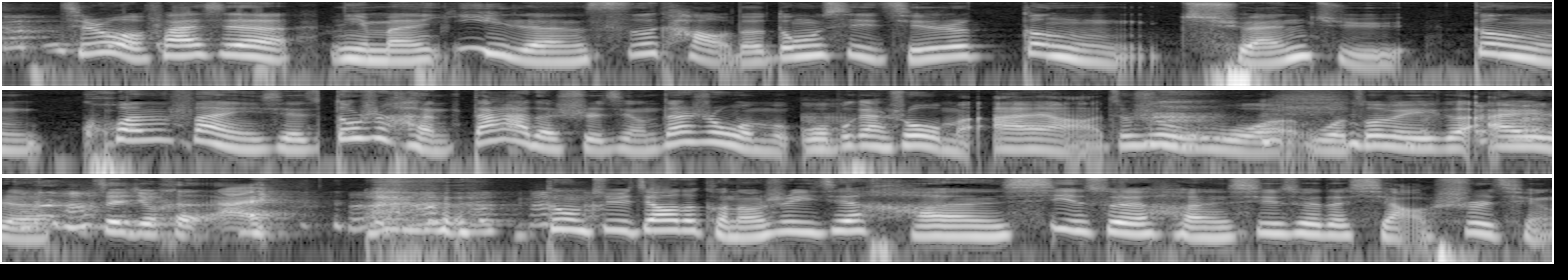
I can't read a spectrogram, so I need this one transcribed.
其实我发现你们艺人思考的东西其实更全局。更宽泛一些，都是很大的事情，但是我们我不敢说我们 I 啊，就是我我作为一个 I 人，这就很爱。更聚焦的可能是一些很细碎、很细碎的小事情。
